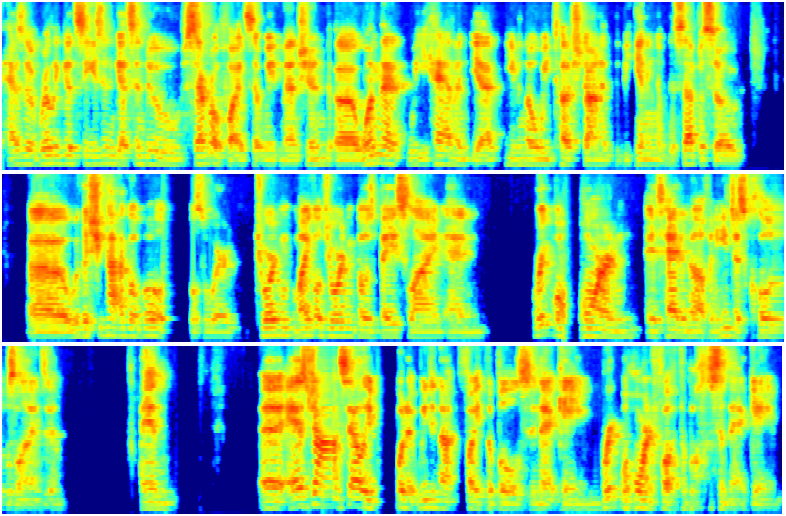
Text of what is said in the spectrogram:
has a really good season, gets into several fights that we've mentioned. Uh, one that we haven't yet, even though we touched on at the beginning of this episode, uh, with the Chicago Bulls, where Jordan Michael Jordan goes baseline and Rick Mahorn has had enough, and he just clotheslines him. And uh, as John Salley put it, we did not fight the Bulls in that game. Rick Mahorn fought the Bulls in that game.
